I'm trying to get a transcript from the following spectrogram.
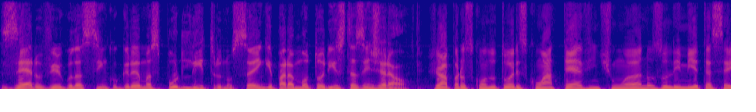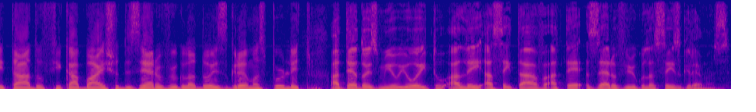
0,5 gramas por litro no sangue para motoristas em geral. Já para os condutores com até 21 anos, o limite aceitado fica abaixo de 0,2 gramas por litro. Até 2008, a lei aceitava até 0,6 gramas.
